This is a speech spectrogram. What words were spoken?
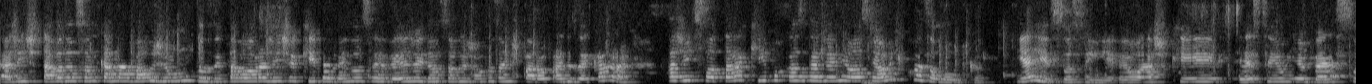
A gente estava dançando carnaval juntas e tal hora a gente aqui bebendo uma cerveja e dançando juntas, a gente parou para dizer, cara, a gente só está aqui por causa da Jane Austen, olha que coisa louca. E é isso, assim, eu acho que esse universo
